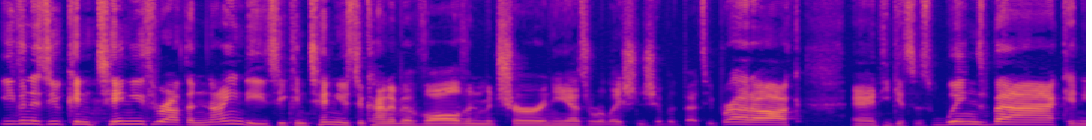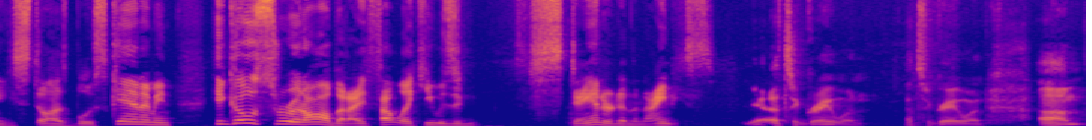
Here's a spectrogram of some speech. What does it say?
even as you continue throughout the 90s he continues to kind of evolve and mature and he has a relationship with betsy braddock and he gets his wings back and he still has blue skin. I mean he goes through it all but i felt like he was a standard in the 90s yeah that's a great one. That's a great one. Um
